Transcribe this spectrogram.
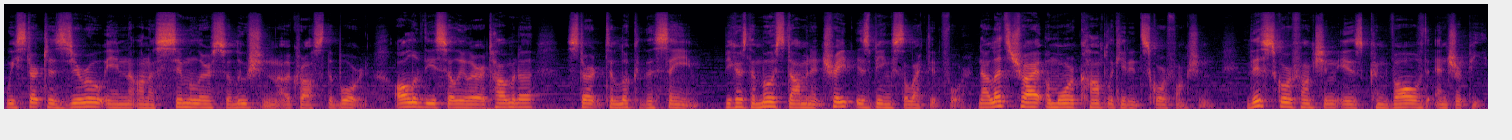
we start to zero in on a similar solution across the board. All of these cellular automata start to look the same because the most dominant trait is being selected for. Now let's try a more complicated score function. This score function is convolved entropy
